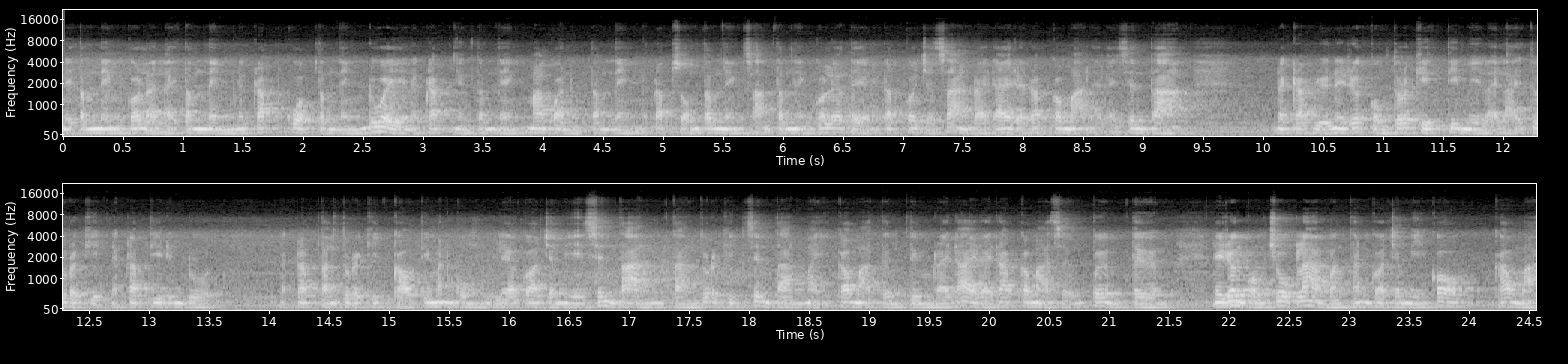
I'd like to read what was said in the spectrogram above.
ในตำแหน่งก็หลาย ๆตำแหน่งนะครับควบตำแหน่งด้วยนะครับหนึ่งตำแหน่งมากกว่าหนึ่งตำแหน่งนะครับสองตำแหน่งสามตำแหน่งก็แล้วแต่นะครับก็จะสร้างรายได้รายรับก็มาหลาย ๆ เส้นทางนะครับหรือในเรื่องของธุรกิจที่มีหลาย ๆ ธุรกิจนะครับที่ดึงดูด นะครับทางธุรกิจเก่าที่มั่นคงอยู่แล้วก็จะมีเส้นทางต่างธุรกิจเส้นทางใหม่ก็มาเติมเต็มรายได้รายรับก็มาเสริมเพิ่มเติม ในเรื่องของโชคลาภบางท่านก็จะมีก็เข้ามา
